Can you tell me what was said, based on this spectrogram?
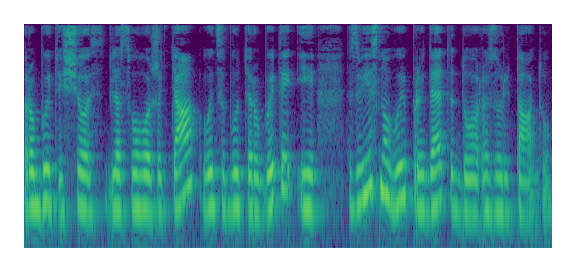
робити щось для свого життя, ви це будете робити, і, звісно, ви прийдете до результату.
